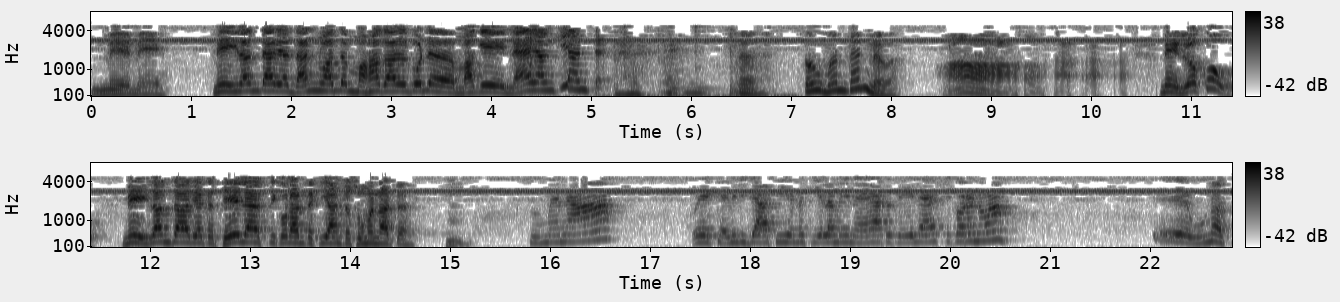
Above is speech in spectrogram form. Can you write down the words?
මේ මේ මේ ඊලන්දාරියා දන්නවද මහගල් ගොඩ මගේ නෑයන් කියන්ට? ඔව් මන් දන්නවා. ආ මේ ලොකු මේ ඊලන්දාරියට තේලෑස්ති කරන්ට කියන්ට සුමනට. සුමනා ඔය කැවිලි જાති එහෙම කියලා මේ නෑයට තේල ඇස්ති කරනවා. ඒ වුණත්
